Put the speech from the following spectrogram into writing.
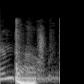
and down.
